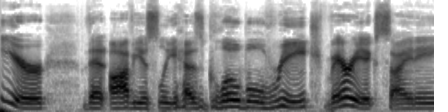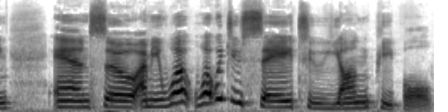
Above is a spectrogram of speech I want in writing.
here that obviously has global reach, very exciting. And so, I mean, what, what would you say to young people,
